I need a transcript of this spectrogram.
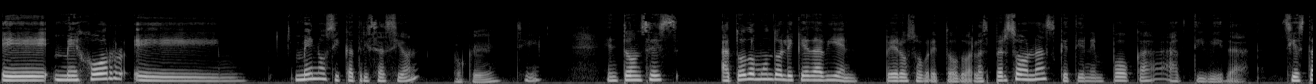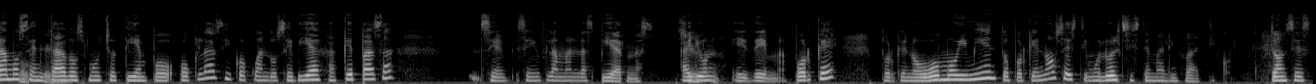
eh, mejor eh, menos cicatrización. Ok. Sí. Entonces, a todo mundo le queda bien, pero sobre todo a las personas que tienen poca actividad. Si estamos sentados mucho tiempo, o clásico, cuando se viaja, ¿qué pasa? Se, se inflaman las piernas. Hay un edema. ¿Por qué? Porque no hubo movimiento, porque no se estimuló el sistema linfático. Entonces,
